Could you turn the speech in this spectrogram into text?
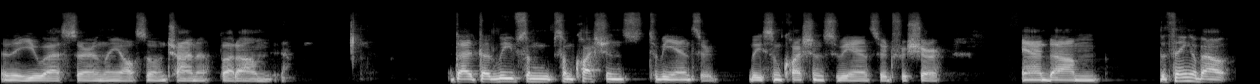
in the us certainly also in china. But um that that leaves some some questions to be answered leaves some questions to be answered for sure and um the thing about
